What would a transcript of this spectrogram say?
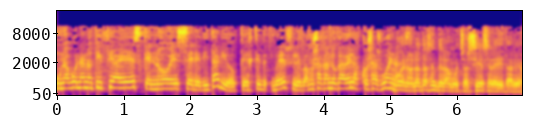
Una buena noticia es que no es hereditario, que es que, ¿ves? Le vamos sacando cada vez las cosas buenas. Bueno, no te has enterado mucho, sí es hereditario.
